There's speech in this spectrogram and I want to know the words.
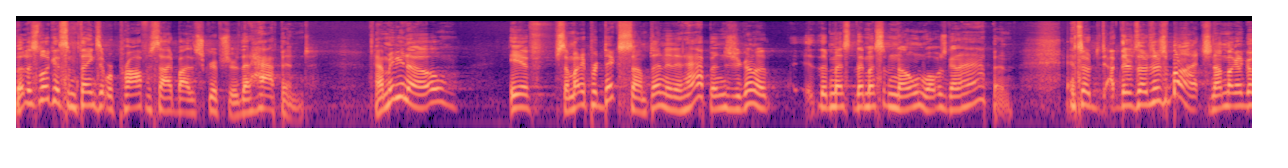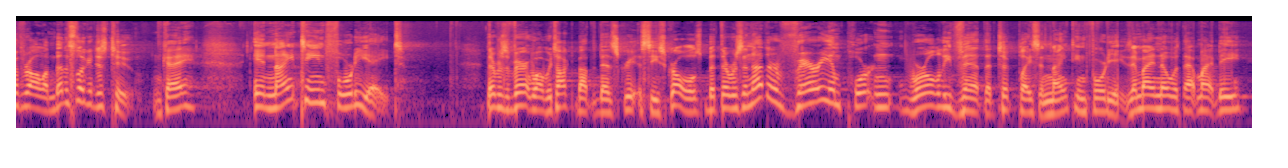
But let's look at some things that were prophesied by the scripture that happened. How many of you know if somebody predicts something and it happens, you're going to, they must, they must have known what was going to happen. And so there's, there's a bunch, and I'm not going to go through all of them, but let's look at just two, okay? In 1948, there was a very, well, we talked about the Dead Sea Scrolls, but there was another very important world event that took place in 1948. Does anybody know what that might be?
